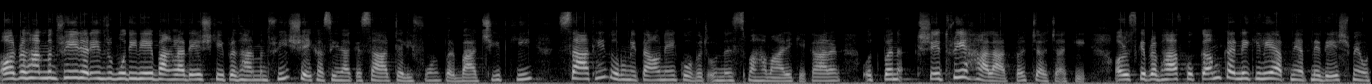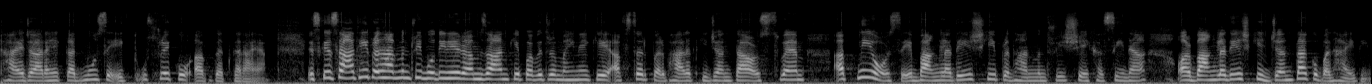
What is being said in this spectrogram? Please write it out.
और प्रधानमंत्री नरेंद्र मोदी ने बांग्लादेश की प्रधानमंत्री शेख हसीना के साथ टेलीफोन पर बातचीत की। साथ ही दोनों नेताओं ने कोविड 19 महामारी के कारण उत्पन्न क्षेत्रीय हालात पर चर्चा की और उसके प्रभाव को कम करने के लिए अपने अपने देश में उठाए जा रहे कदमों से एक दूसरे को अवगत कराया। इसके साथ ही प्रधानमंत्री मोदी ने रमज़ान के पवित्र महीने के अवसर पर भारत की जनता और स्वयं अपनी ओर से बांग्लादेश की प्रधानमंत्री शेख हसीना और बांग्लादेश की जनता को बधाई दी।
